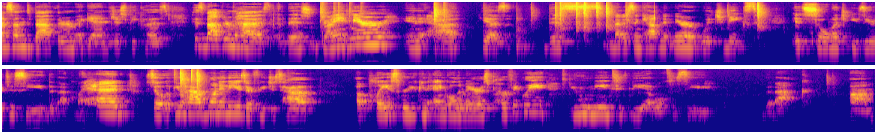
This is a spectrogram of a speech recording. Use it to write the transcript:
My son's bathroom again just because his bathroom has this giant mirror and it has he has this medicine cabinet mirror which makes it so much easier to see the back of my head. So if you have one of these or if you just have a place where you can angle the mirrors perfectly, you need to be able to see the back. Um,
